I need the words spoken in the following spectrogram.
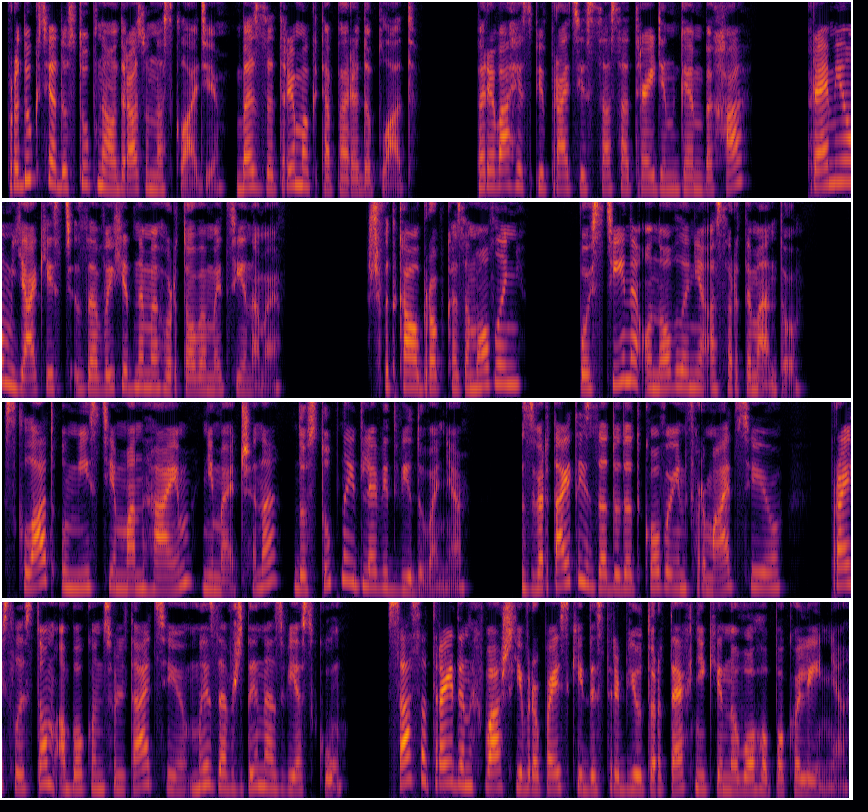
Продукція доступна одразу на складі, без затримок та передоплат. Переваги співпраці з Sasa Trading GmbH – преміум якість за вигідними гуртовими цінами, швидка обробка замовлень, постійне оновлення асортименту. Склад у місті Мангайм, Німеччина, доступний для відвідування. Звертайтесь за додатковою інформацією, прайс-листом або консультацією. Ми завжди на зв'язку. Sasa Trading – ваш європейський дистриб'ютор техніки нового покоління.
